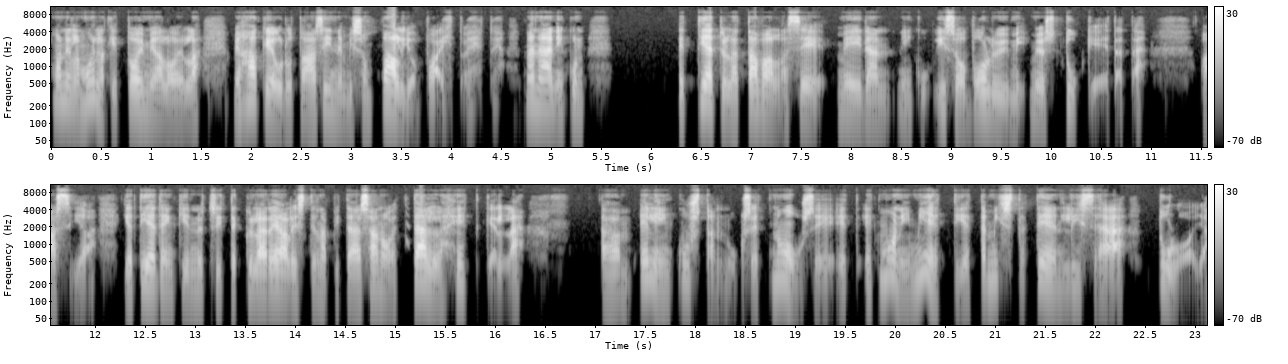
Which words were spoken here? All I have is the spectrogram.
monilla muillakin toimialoilla me hakeudutaan sinne, missä on paljon vaihtoehtoja. Mä näen, niin kuin, että tietyllä tavalla se meidän niin kuin iso volyymi myös tukee tätä asiaa. Ja tietenkin nyt sitten kyllä realistina pitää sanoa, että tällä hetkellä äm, elinkustannukset nousee, että et moni miettii, että mistä teen lisää tuloja.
